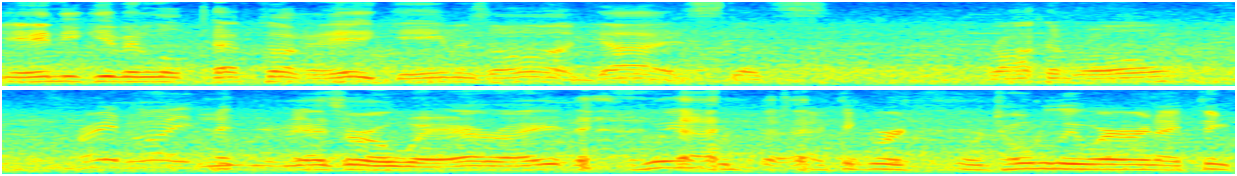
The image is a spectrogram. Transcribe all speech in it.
Andy giving a little pep talk. Hey, game is on, guys. Let's rock and roll. Right. Well, I, you, you guys are aware, right? we, I think we're, we're totally aware, and I think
